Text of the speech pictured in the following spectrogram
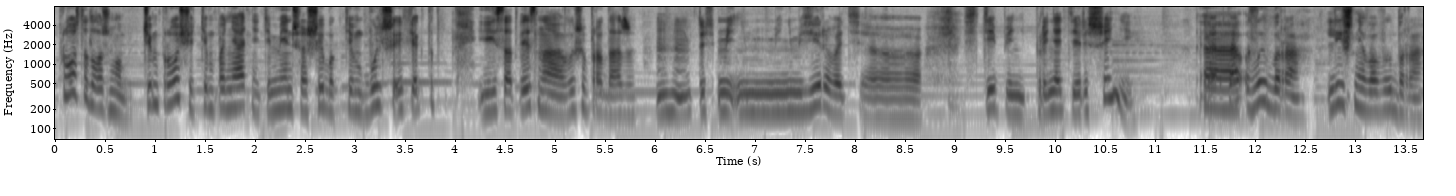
просто должно быть. Чем проще, тем понятнее, тем меньше ошибок, тем больше эффекта и, соответственно, выше продажи. Угу. То есть ми- минимизировать э, степень принятия решений – так, так? Выбора, лишнего выбора.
